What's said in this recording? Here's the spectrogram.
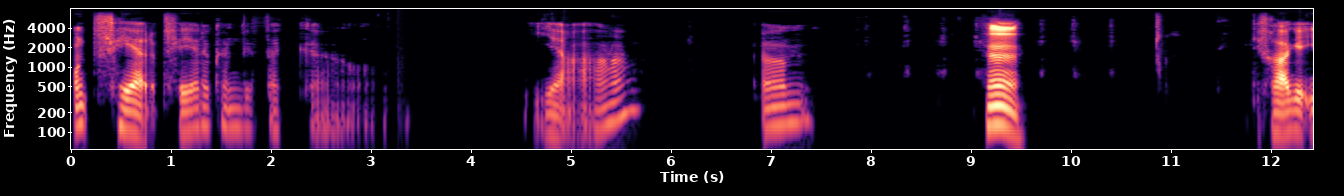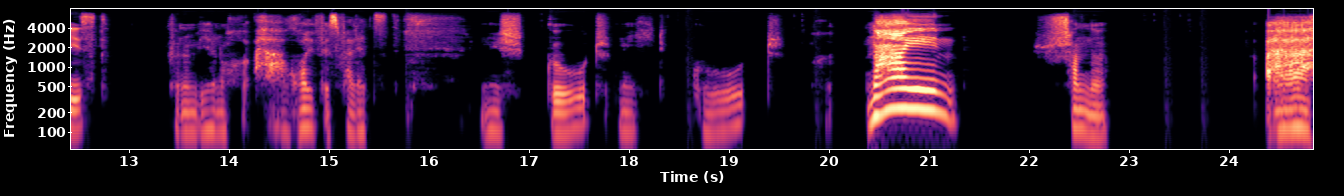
Und Pferde. Pferde können wir verkaufen. Ja. Ähm. Hm. Die Frage ist, können wir noch... Ah, Rolf ist verletzt. Nicht gut, nicht gut. Nein! Schande. Ah!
